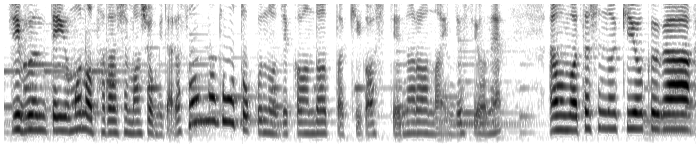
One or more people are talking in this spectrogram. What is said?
自分っていうものを正しましょうみたいな。そんな道徳の時間だった気がしてならないんですよね。あの私の記憶が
